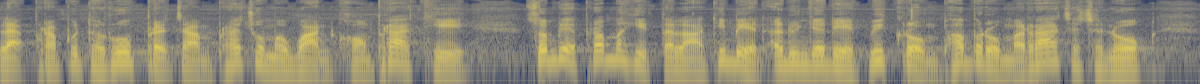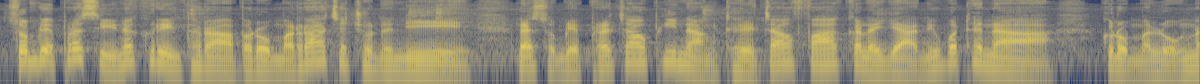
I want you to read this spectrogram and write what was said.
และพระพุทธรูปประจำพระชมวานของพระอาทิสมเด็จพระมหิตลาธิเบศอดุญเดชวิกรมพระบรมราชชนก สมเด็จพระศรีนครินทราบรมราชชนนี และสมเด็จพระเจ้าพี่นางเธอเจ้าฟ้ากัลยาณิวัฒนากรมหลวงน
